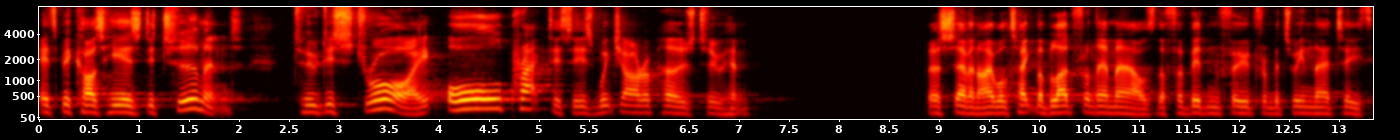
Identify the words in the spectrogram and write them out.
It's because he is determined to destroy all practices which are opposed to him. Verse 7 I will take the blood from their mouths, the forbidden food from between their teeth.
